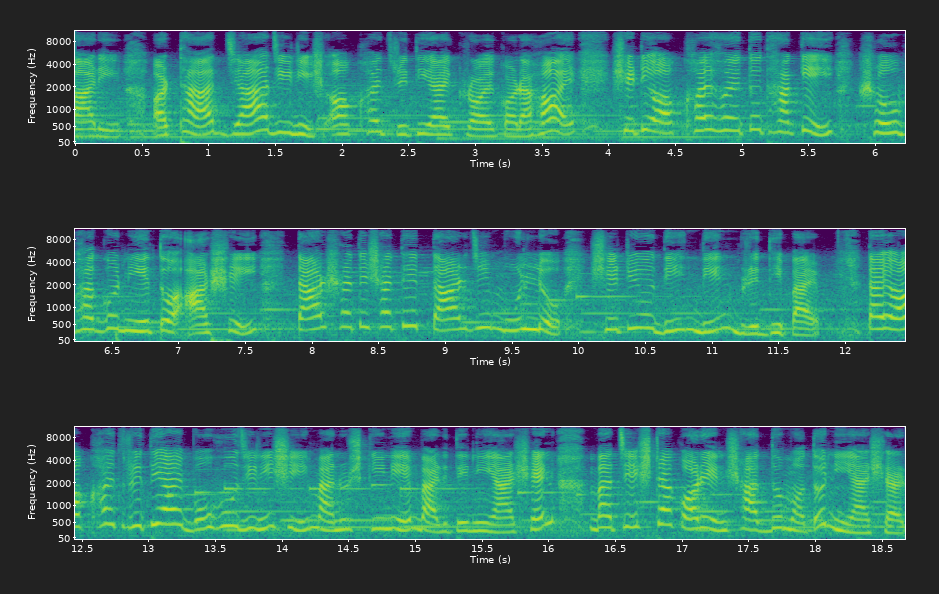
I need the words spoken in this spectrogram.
বাড়ে। অর্থাৎ যা জিনিস অক্ষয় তৃতীয়ায় ক্রয় করা হয়, সেটি অক্ষয় হয়ে তো থাকেই, সৌভাগ্য নিয়ে তো আসেই, তার সাথে সাথে তার যে মূল্য, সেটিও দিন দিন বৃদ্ধি পায়। তাই অক্ষয় তৃতীয়ায় বহু জিনিসই মানুষ কিনে বাড়িতে নিয়ে আসেন বা চেষ্টা করেন সাধ্যমতো নিয়ে আসার।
